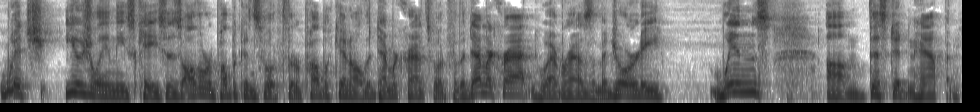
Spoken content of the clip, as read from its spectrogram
which usually in these cases, all the Republicans vote for the Republican, all the Democrats vote for the Democrat, and whoever has the majority wins. Um, this didn't happen.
